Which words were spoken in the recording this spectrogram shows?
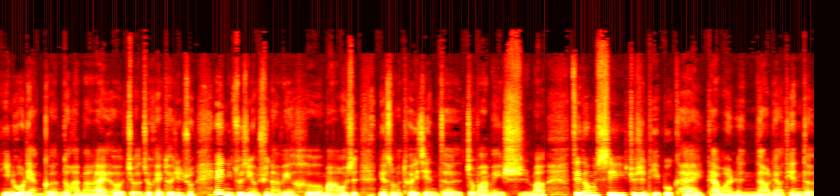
你如果两个人都还蛮爱喝酒的，就可以推荐说：哎，你最近有去哪边喝吗？或是你有什么推荐的酒吧美食吗？这东西就是离不开台湾人那聊天的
